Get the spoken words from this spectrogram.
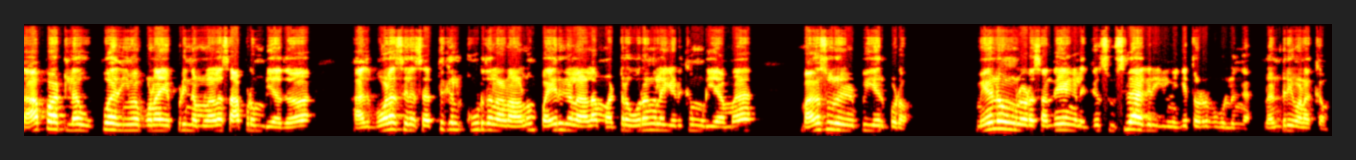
சாப்பாட்டில் உப்பு அதிகமாக போனால் எப்படி நம்மளால சாப்பிட முடியாதோ அது போல சில சத்துக்கள் கூடுதலானாலும் பயிர்களால் மற்ற உரங்களை எடுக்க முடியாமல் மகசூல் இழப்பு ஏற்படும். மேலும் உங்களோட சந்தேகங்களுக்கு சுசிலா அக்ரி கிளினிக்கை தொடர்பு கொள்ளுங்க. நன்றி வணக்கம்.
